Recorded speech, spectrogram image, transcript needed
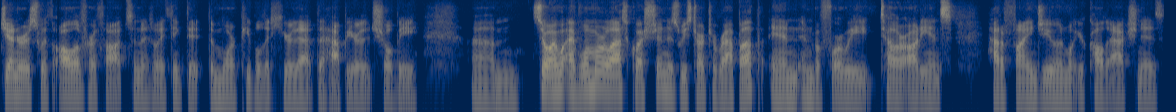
generous with all of her thoughts, and I think that the more people that hear that, the happier that she'll be. Um, so I, I have one more last question as we start to wrap up, and and before we tell our audience how to find you and what your call to action is.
